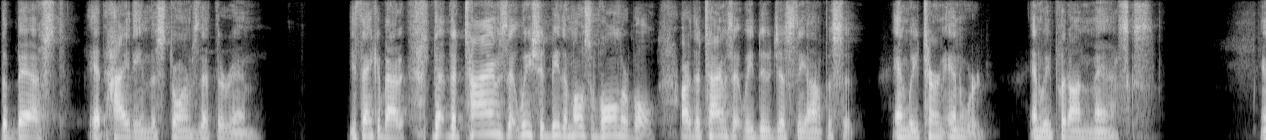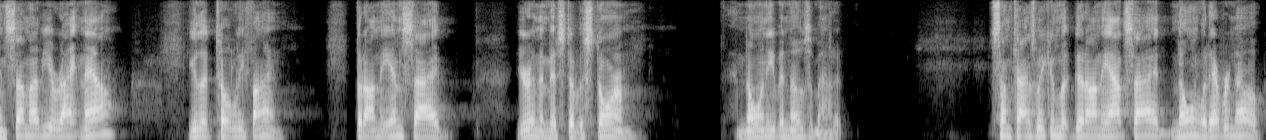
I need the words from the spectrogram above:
the best at hiding the storms that they're in. You think about it. The, the times that we should be the most vulnerable are the times that we do just the opposite and we turn inward and we put on masks. And some of you right now, you look totally fine. But on the inside, you're in the midst of a storm and no one even knows about it. Sometimes we can look good on the outside. No one would ever know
